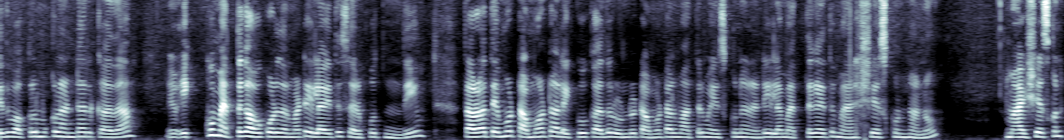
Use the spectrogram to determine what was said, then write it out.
ఏదో ఒక్కలు ముక్కలు అంటారు కదా. ఎక్కువ మెత్తగా అవ్వకూడదు అనమాట ఇలా అయితే సరిపోతుంది. తర్వాత ఏమో టమోటాలు ఎక్కువ కాదు. రెండు టమోటాలు మాత్రం వేసుకున్నానండి. ఇలా మెత్తగా అయితే మ్యాష్ చేసుకుంటున్నాను. మ్యాష్ చేసుకొని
